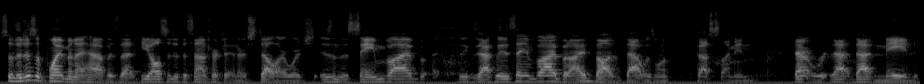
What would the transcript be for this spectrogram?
So the disappointment I have is that he also did the soundtrack to Interstellar, which isn't the same vibe, exactly the same vibe. But I mm-hmm. thought that, that was one of the best. I mean, that that that made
